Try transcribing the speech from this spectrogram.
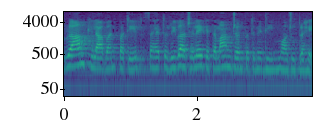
राम खिलावन पटेल सहित रीवा ज़िले के तमाम जनप्रतिनिधि मौजूद रहे।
